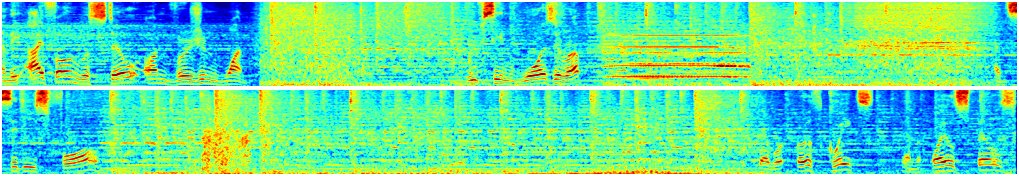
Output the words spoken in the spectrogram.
and the iPhone was still on version 1. We've seen wars erupt and cities fall. Were earthquakes and oil spills.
